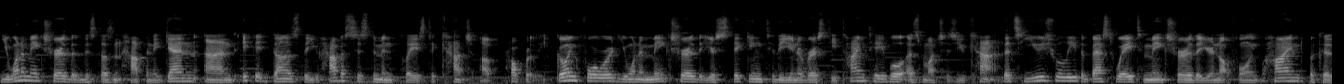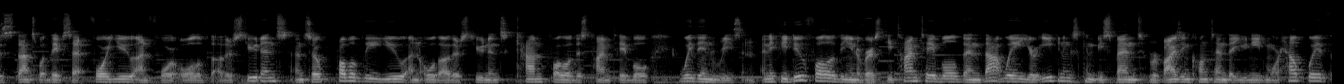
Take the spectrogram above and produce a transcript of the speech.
You want to make sure that this doesn't happen again, and if it does, that you have a system in place to catch up properly. Going forward, you want to make sure that you're sticking to the university timetable as much as you can. That's usually the best way to make sure that you're not falling behind because that's what they've set for you and for all of the other students, and so probably you and all the other students can follow this timetable within reason. And if you do follow the university timetable, then that way your evenings can be spent revising content that you need more help with,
